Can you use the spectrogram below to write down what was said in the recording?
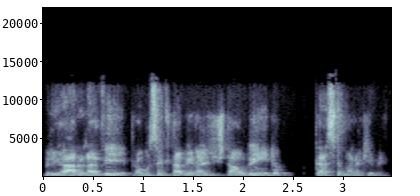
Obrigado, Davi. Para você que está vendo, a gente está ouvindo. Até a semana que vem.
